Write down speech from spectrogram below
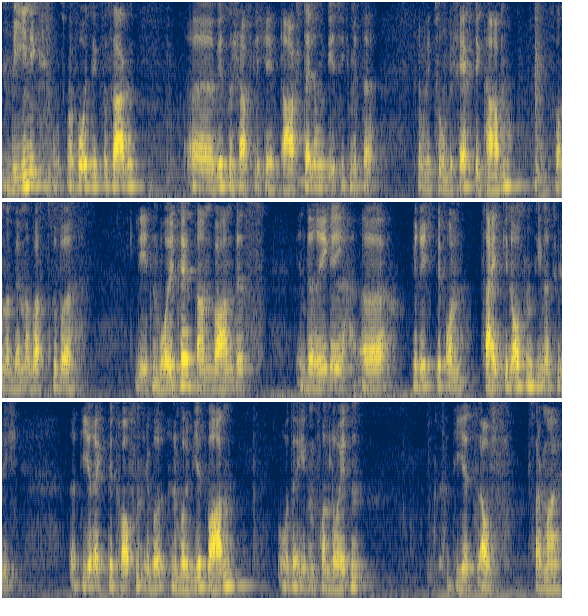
wenig, muss man vorsichtig zu sagen, äh, wissenschaftliche Darstellungen, die sich mit der Revolution beschäftigt haben, sondern wenn man was darüber lesen wollte, dann waren das in der Regel äh, Berichte von Zeitgenossen, die natürlich äh, direkt betroffen involviert waren, oder eben von Leuten, die jetzt auf, sag mal,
